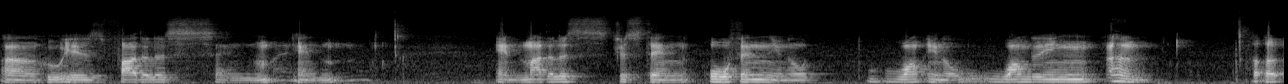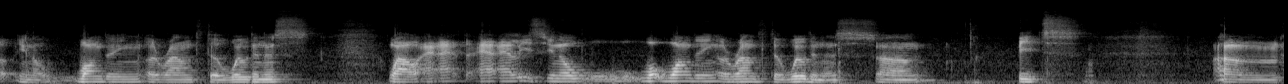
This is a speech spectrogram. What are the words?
uh, who is fatherless and and and motherless just an orphan you know want you know wandering uh, uh, you know wandering around the wilderness. Well at, at, at least you know wandering around the wilderness um, beats um,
